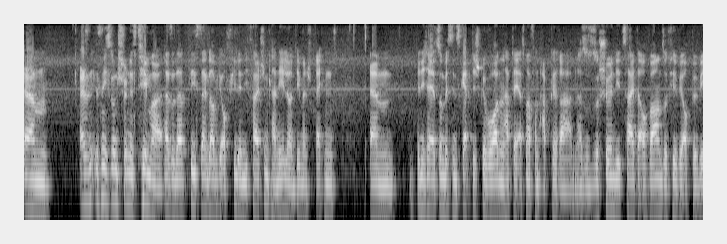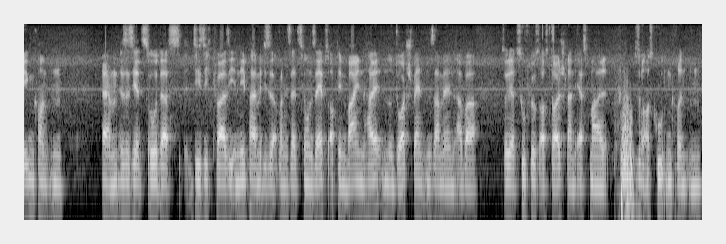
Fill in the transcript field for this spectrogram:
ähm, also ist nicht so ein schönes Thema. Also da fließt dann, glaube ich, auch viel in die falschen Kanäle und dementsprechend ähm, bin ich da jetzt so ein bisschen skeptisch geworden und habe da erstmal von abgeraten. Also so schön die Zeit auch war und so viel wir auch bewegen konnten, ähm, ist es jetzt so, dass die sich quasi in Nepal mit dieser Organisation selbst auf den Beinen halten und dort Spenden sammeln, aber so der Zufluss aus Deutschland erstmal so aus guten Gründen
